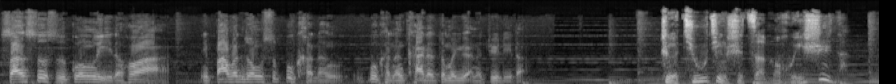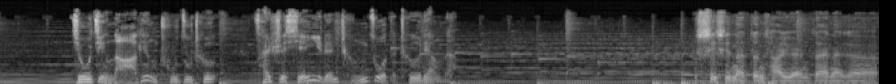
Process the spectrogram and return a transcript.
三四十公里的话，你八分钟是不可能不可能开的这么远的距离的。这究竟是怎么回事呢？究竟哪辆出租车才是嫌疑人乘坐的车辆呢？细心的侦查员在那个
